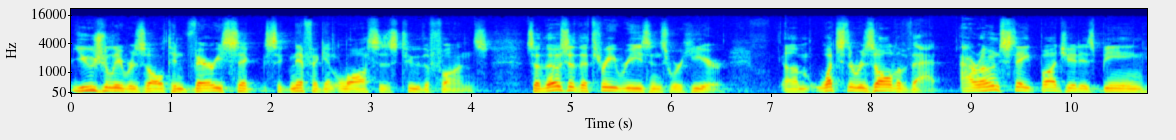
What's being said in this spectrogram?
usually result in very sig significant losses to the funds. So those are the three reasons we're here. Um, what's the result of that? Our own state budget is being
